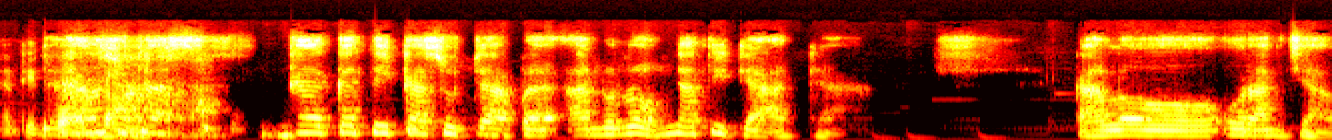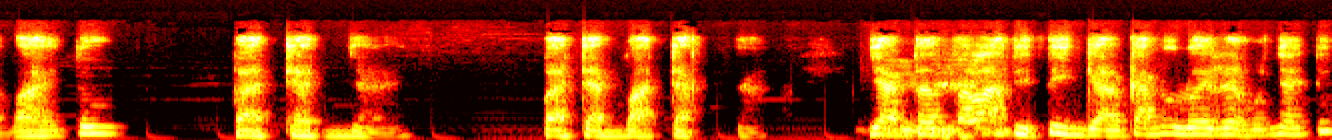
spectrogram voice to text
Ya, sudah, ketika sudah anu rohnya tidak ada. Kalau orang Jawa itu badannya, badan wadaknya. Yang telah ditinggalkan oleh rohnya itu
